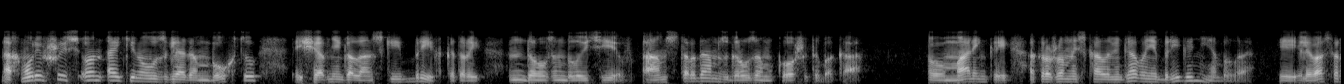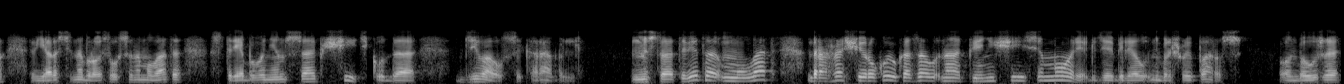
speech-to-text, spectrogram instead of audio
Нахмурившись, он окинул взглядом бухту, ища в ней голландский брик, который должен был уйти в Амстердам с грузом кож и табака. В маленькой, окруженной скалами гавани брига не было, и Левасер в ярости набросился на Мулата с требованием сообщить, куда девался корабль. Вместо ответа Мулат дрожащей рукой указал на пенящееся море, где белел небольшой парус. Он был уже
